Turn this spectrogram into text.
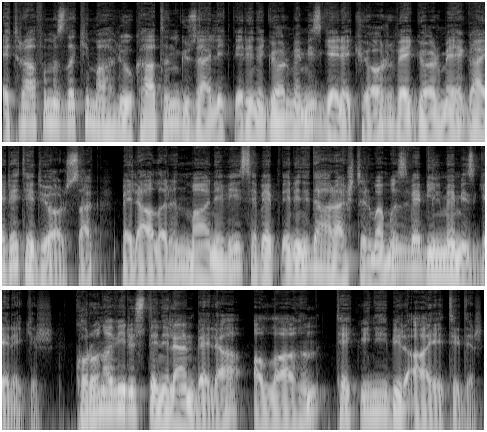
Etrafımızdaki mahlukatın güzelliklerini görmemiz gerekiyor ve görmeye gayret ediyorsak, belaların manevi sebeplerini de araştırmamız ve bilmemiz gerekir. Koronavirüs denilen bela Allah'ın tekvini bir ayetidir.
